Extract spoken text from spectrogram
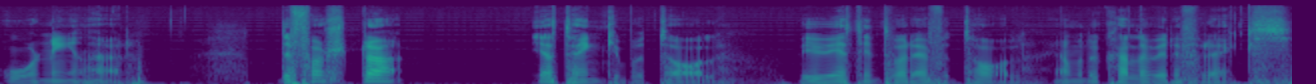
ordningen här. Det första, jag tänker på ett tal. Vi vet inte vad det är för tal. Ja, men då kallar vi det för x.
